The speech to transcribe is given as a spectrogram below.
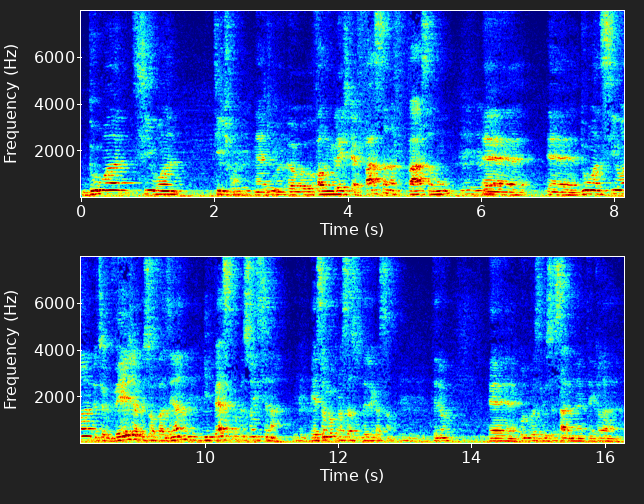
Do one, see one, teach one, né? Tipo, eu, eu, falo em inglês que é faça, na, faça um, uhum. é, é, do one, see one, veja a pessoa fazendo uhum. e peça para a pessoa ensinar. Uhum. Esse é o meu processo de delegação, uhum. entendeu? É, quando você, você sabe, né, tem aquela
